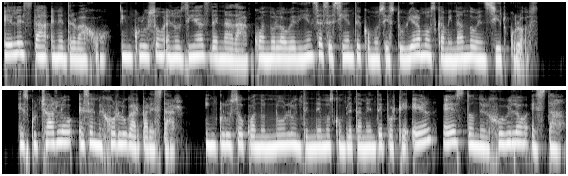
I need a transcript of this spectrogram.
Él está en el trabajo, incluso en los días de nada, cuando la obediencia se siente como si estuviéramos caminando en círculos. Escucharlo es el mejor lugar para estar, incluso cuando no lo entendemos completamente porque Él es donde el júbilo está.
